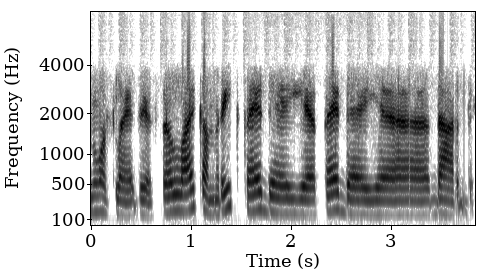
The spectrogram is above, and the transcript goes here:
noslēdzies. Vēl laikam rīt pēdējie, pēdējie darbi.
